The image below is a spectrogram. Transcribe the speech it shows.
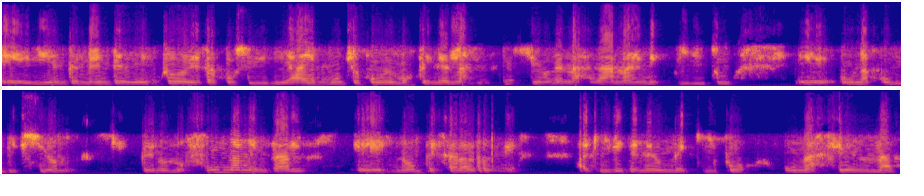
evidentemente dentro de esas posibilidades muchos podemos tener las intenciones, las ganas, el espíritu eh, o la convicción, pero lo fundamental es no empezar al revés. Aquí hay que tener un equipo, una agenda,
